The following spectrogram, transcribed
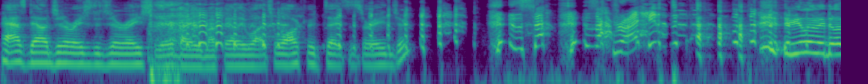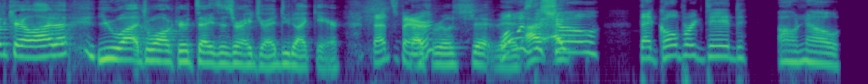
passed down generation to generation. Everybody in my family watched Walker, Texas Ranger. Is that is that right? if you live in North Carolina, you watch Walker, Texas Ranger. I do not care. That's fair. That's real shit, man. what was the I- I- show that Goldberg did Oh no,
